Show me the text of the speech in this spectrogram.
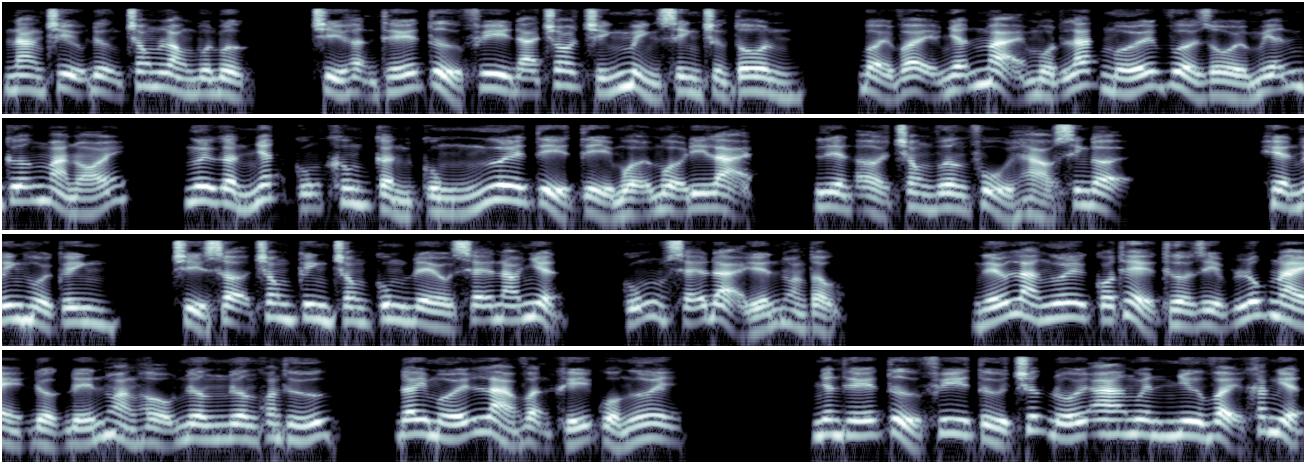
Nàng chịu đựng trong lòng buồn bực, chỉ hận thế tử phi đã cho chính mình sinh trường tôn, bởi vậy nhẫn mại một lát mới vừa rồi miễn cưỡng mà nói, ngươi gần nhất cũng không cần cùng ngươi tỷ tỷ muội muội đi lại, liền ở trong vương phủ hảo sinh đợi. hiền vinh hồi kinh, chỉ sợ trong kinh trong cung đều sẽ náo nhiệt, cũng sẽ đại yến hoàng tộc. Nếu là ngươi có thể thừa dịp lúc này được đến hoàng hậu nương nương khoan thứ, đây mới là vận khí của ngươi. Nhân thế tử phi từ trước đối A Nguyên như vậy khắc nghiệt,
